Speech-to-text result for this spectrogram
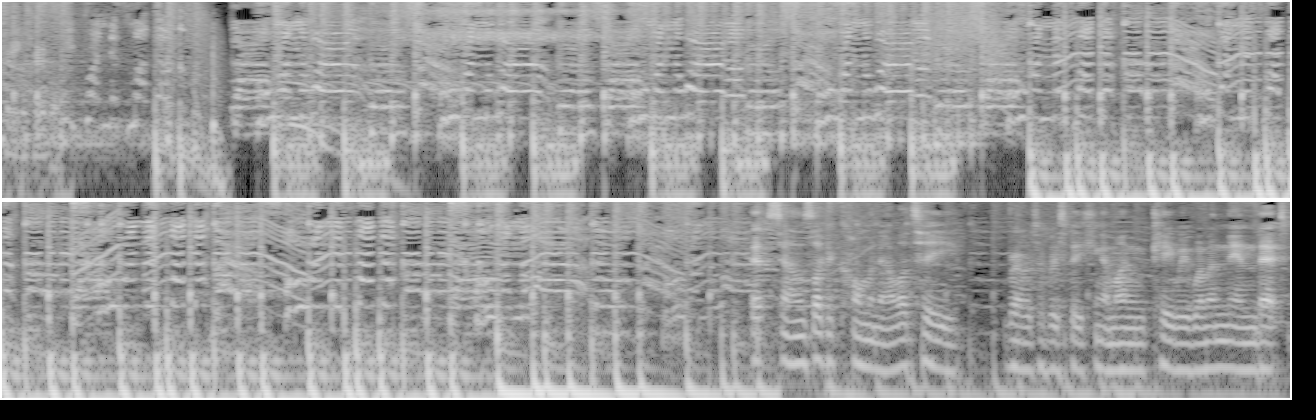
pretty incredible. Sounds like a commonality, relatively speaking, among Kiwi women then that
